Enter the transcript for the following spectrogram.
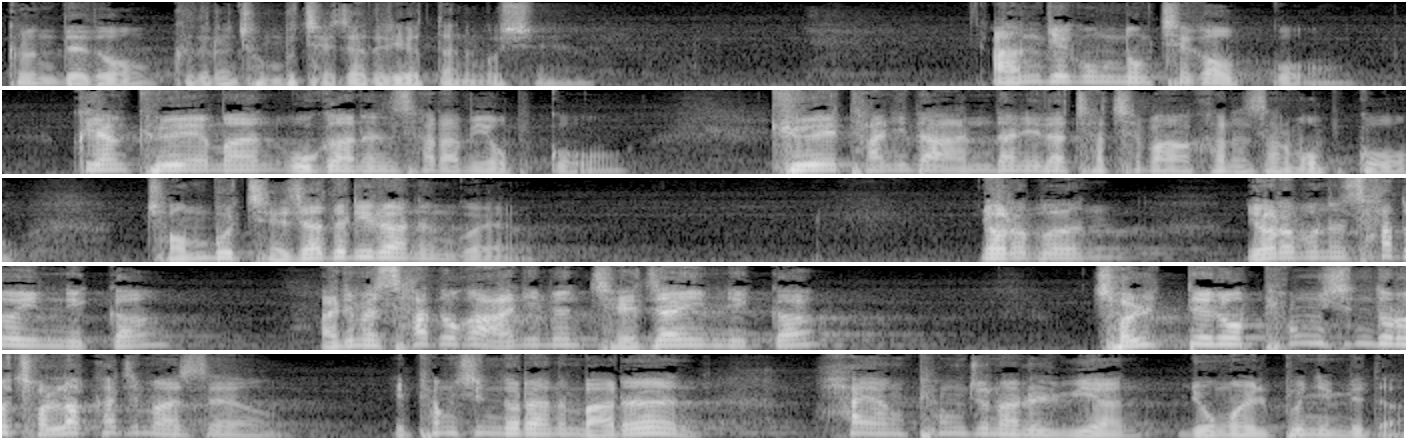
그런데도 그들은 전부 제자들이었다는 것이에요. 안개 공동체가 없고, 그냥 교회만 오가는 사람이 없고, 교회 다니다 안 다니다 자체 방학하는 사람 없고, 전부 제자들이라는 거예요. 여러분, 여러분은 사도입니까? 아니면 사도가 아니면 제자입니까? 절대로 평신도로 전락하지 마세요. 이 평신도라는 말은 하향 평준화를 위한 용어일 뿐입니다.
